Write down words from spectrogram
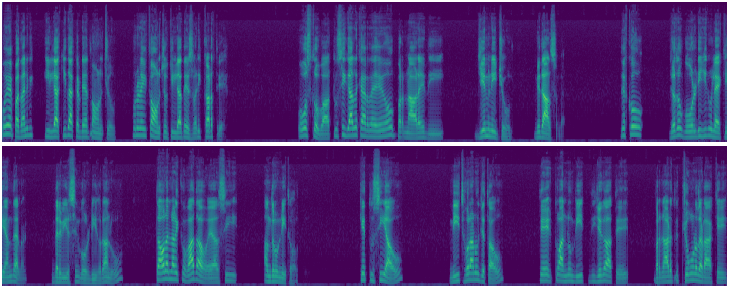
ਉਹ ਇਹ ਪਤਾ ਨਹੀਂ ਵੀ ਕੀਲਾ ਕਿਹਦਾ ਕੱਢਿਆ ਧੌਣ ਚੋਂ। ਉਹਨਾਂ ਨੇ ਧੌਣ ਚੋਂ ਕੀਲਾ ਤੇ ਇਸ ਵਾਰੀ ਕੱਢਤੇ ਉਸ ਤੋਂ ਬਾਅਦ ਤੁਸੀਂ ਗੱਲ ਕਰ ਰਹੇ ਹੋ ਬਰਨਾਲੇ ਦੀ ਜਿਮਨੀ ਚੋਣ, ਵਿਧਾਨ ਸਭਾ। ਦੇਖੋ, ਜਦੋਂ ਗੋਲਡੀ ਜੀ ਨੂੰ ਲੈ ਕੇ ਆਂਦਾ ਨਾ ਦਰਵੀਰ ਸਿੰਘ ਗੋਲਡੀ ਹੋਰਾਂ ਨੂੰ, ਤਾਂ ਉਹਨਾਂ ਨਾਲ ਇੱਕ ਵਾਅਦਾ ਹੋਇਆ ਸੀ ਅੰਦਰੂਨੀ ਤੌਰ ਤੇ ਕਿ ਤੁਸੀਂ ਆਓ, ਮੀਤ ਹੋਰਾਂ ਨੂੰ ਜਿਤਾਓ ਤੇ ਤੁਹਾਨੂੰ ਮੀਤ ਦੀ ਜਗ੍ਹਾ ਤੇ ਬਰਨਾਲੇ ਤੋਂ ਚੋਣ ਲੜਾ ਕੇ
